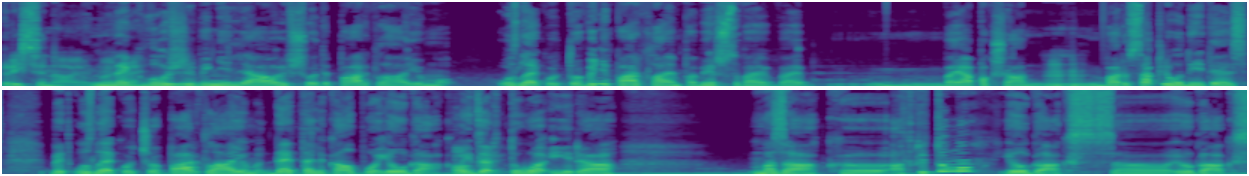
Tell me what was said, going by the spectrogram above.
risinājumi. vai ne? Negluži viņi ļauj šo pārklājumu. Uzliekot to viņu pārklājumu pa virsmu vai, vai, vai apakšā, mm. -hmm. varu sakļūdīties, bet uzliekot šo pārklājumu, detaļa kalpo ilgāk. Līdz Ok. ar to ir uh, mazāk uh, atkritumu, ilgāks, uh, ilgāks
